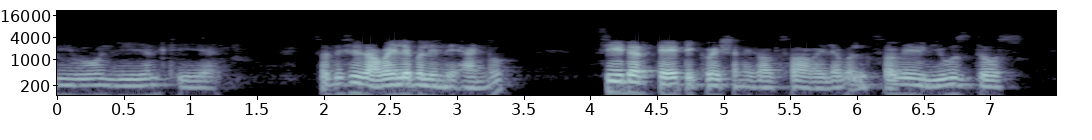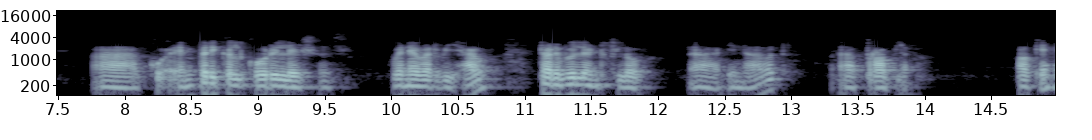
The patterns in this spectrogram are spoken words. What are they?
B-O-E-L-T-A. So this is available in the handbook. Sieder-Tate equation is also available. So we will use those co empirical correlations whenever we have turbulent flow uh, in our uh, problem. Okay?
